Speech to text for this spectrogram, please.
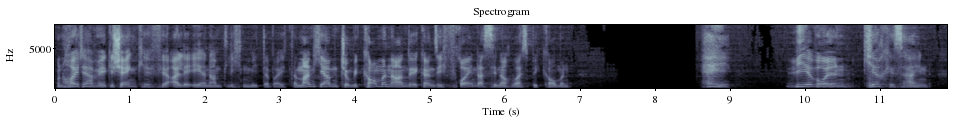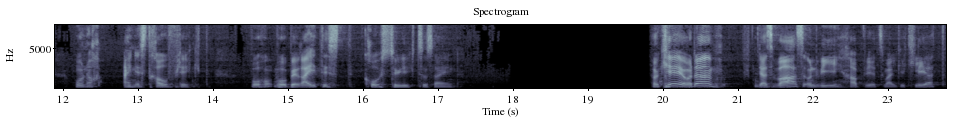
Und heute haben wir Geschenke für alle ehrenamtlichen Mitarbeiter. Manche haben schon bekommen, andere können sich freuen, dass sie noch was bekommen. Hey, wir wollen Kirche sein, wo noch eines drauf liegt, wo, wo bereit ist, großzügig zu sein. Okay, oder? Das war's und wie haben wir jetzt mal geklärt.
